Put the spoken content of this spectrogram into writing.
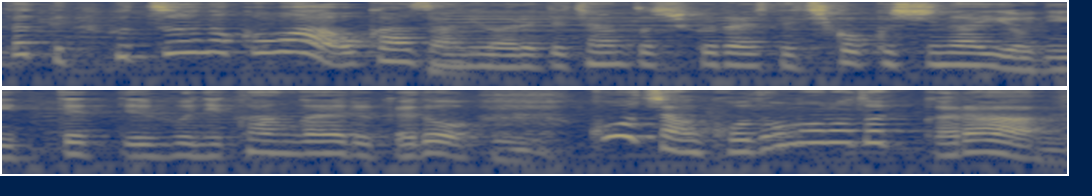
だって普通の子はお母さんに言われてちゃんと宿題して遅刻しないように言ってっていう風に考えるけど、うん。こうちゃん子供の時からうん。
